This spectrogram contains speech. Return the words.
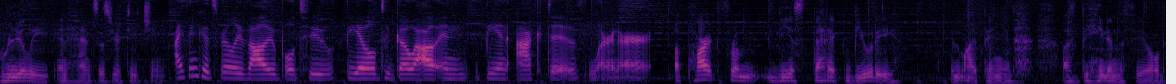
really enhances your teaching. I think it's really valuable to be able to go out and be an active learner apart from the aesthetic beauty, in my opinion, of being in the field,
